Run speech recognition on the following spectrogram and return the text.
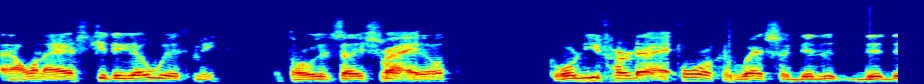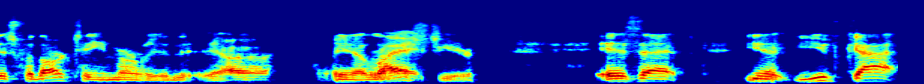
and I want to ask you to go with me with organizational right. health Gordon, you've heard that right. before because we actually did did this with our team earlier, uh, you know, right. last year. Is that you know you've got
